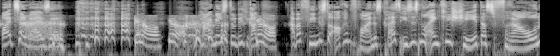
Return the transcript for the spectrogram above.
ortsalweise genau, genau. hangelst du dich ran. Genau. Aber findest du auch im Freundeskreis, ist es nur ein Klischee, dass Frauen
